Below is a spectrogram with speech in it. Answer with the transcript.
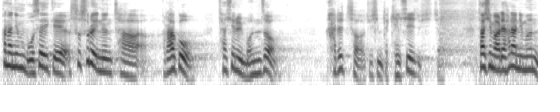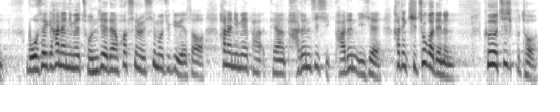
하나님은 모세에게 스스로 있는 자라고 자신을 먼저 가르쳐 주십니다. 계시해 주시죠. 다시 말해 하나님은 모세에게 하나님의 존재에 대한 확신을 심어주기 위해서 하나님에 대한 바른 지식, 바른 이해, 가장 기초가 되는 그 지식부터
